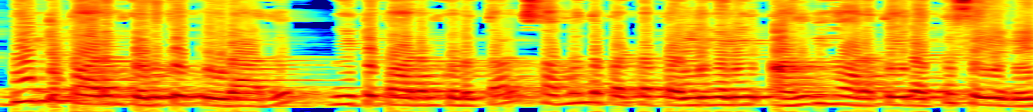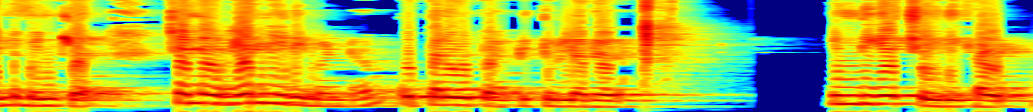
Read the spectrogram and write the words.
வீட்டு பாடம் கொடுக்கக்கூடாது. வீட்டு பாடம் கொடுத்தால் சம்பந்தப்பட்ட பள்ளிகளின் அங்கீகாரத்தை ரத்து செய்ய வேண்டும் என்று சென்னை உயர்நீதிமன்றம் உத்தரவு பிறப்பித்துள்ளது. இந்திய செய்திகள்.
